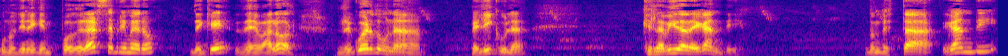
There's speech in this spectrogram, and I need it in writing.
Uno tiene que empoderarse primero de qué? De valor. Recuerdo una película que es la vida de Gandhi, donde está Gandhi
